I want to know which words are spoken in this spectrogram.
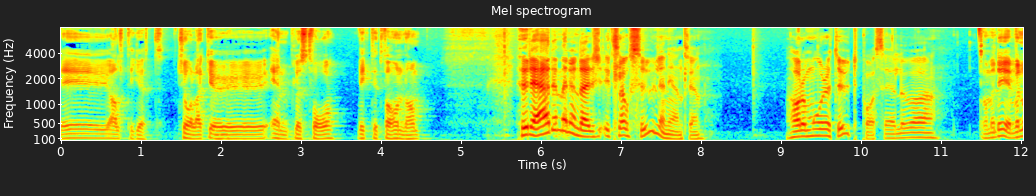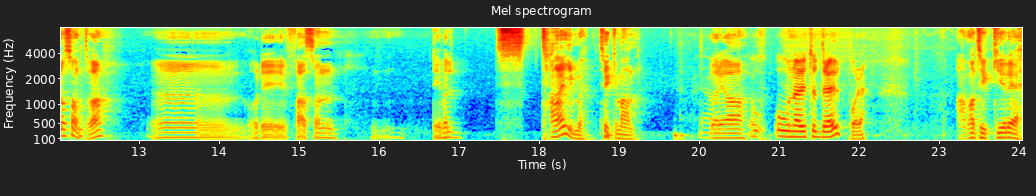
Det är ju alltid gött. Colak gör ju en plus två. Viktigt för honom. Hur är det med den där klausulen egentligen? Har de året ut på sig eller vad? Ja men det är väl något sånt va? Uh, och det är fasen... Det är väl time, tycker man. Börja... Onödigt att dra ut på det. Ja, man tycker ju det.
